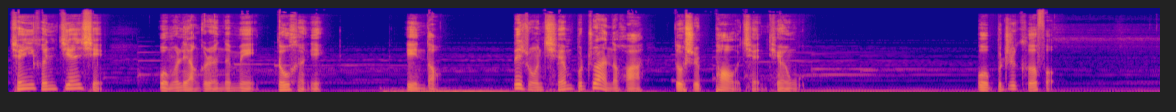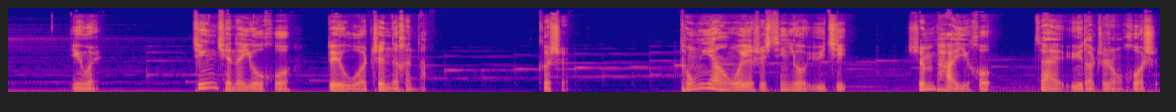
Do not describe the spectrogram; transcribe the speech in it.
钱一恒坚信我们两个人的命都很硬，硬到那种钱不赚的话都是暴殄天物。我不知可否，因为金钱的诱惑对我真的很大。可是，同样我也是心有余悸，生怕以后。再遇到这种祸事，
